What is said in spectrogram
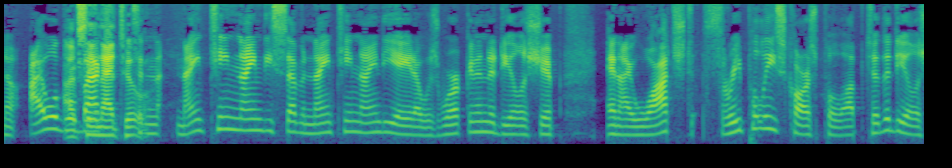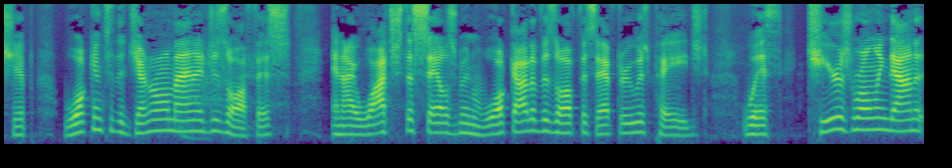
Now I will go I've back that too. to 1997, 1998. I was working in a dealership, and I watched three police cars pull up to the dealership, walk into the general manager's office, and I watched the salesman walk out of his office after he was paged with tears rolling down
